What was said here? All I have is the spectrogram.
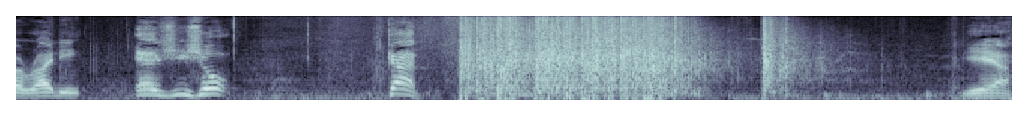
Riding as usual. God. Yeah.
